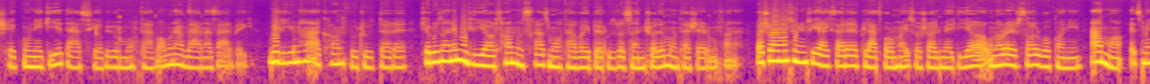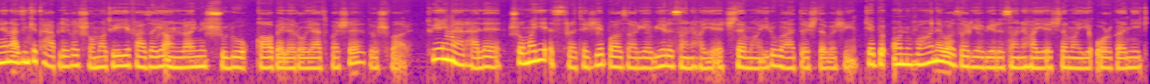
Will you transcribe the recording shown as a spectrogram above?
چگونگی دستیابی به محتوامون هم در نظر بگیریم. میلیون ها account وجود داره که روزانه میلیاردها نسخه از محتوای بروز رسانی شده منتشر می‌کنن. و شما می‌تونید توی اکثر پلتفرم های social media اونا رو ارسال بکنین. اما اطمینان از اینکه تبلیغ شما توی یه فضای آنلاین شلوغ قابل رویت باشه دشواره. توی این مرحله شما یه استراتژی بازاریابی رسانه های اجتماعی رو باید داشته باشین که به عنوان بازاریابی رسانه های اجتماعی ارگانیک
